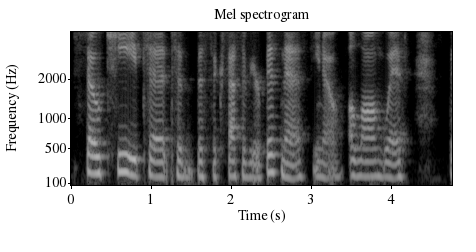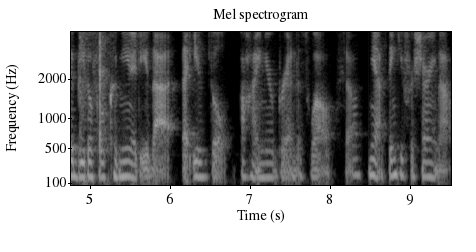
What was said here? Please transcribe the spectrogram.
so key to to the success of your business you know along with the beautiful community that that you've built behind your brand as well so yeah thank you for sharing that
